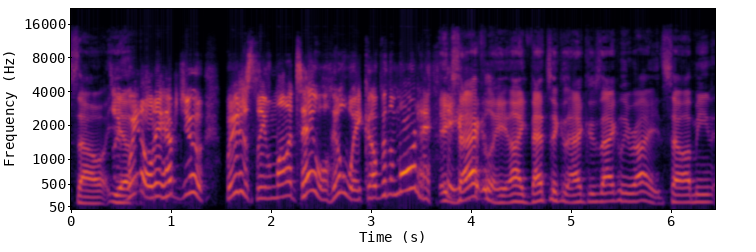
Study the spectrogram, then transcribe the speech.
So Like, yeah. We don't even have to do. it. We just leave him on a table. He'll wake up in the morning. exactly. Like that's exactly exactly right. So i mean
